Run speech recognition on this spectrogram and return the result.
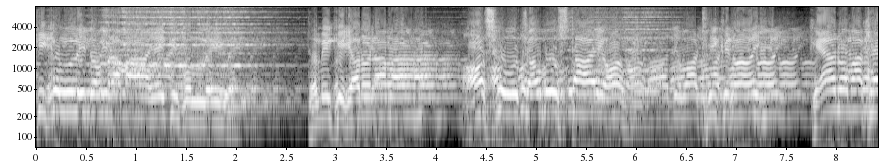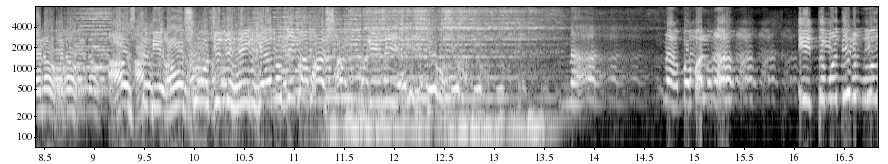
কি করলে তোমরা মা? এ কি করলে? তুমি কি জানো না মা? অসুচ অবস্থায় ঠিক নয়। কেন মা, কেন? আজ তুমি অসুচ দেহে কেন তুমি আমার আইছো না না বাবা, না। এই তোমাদের ভুল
